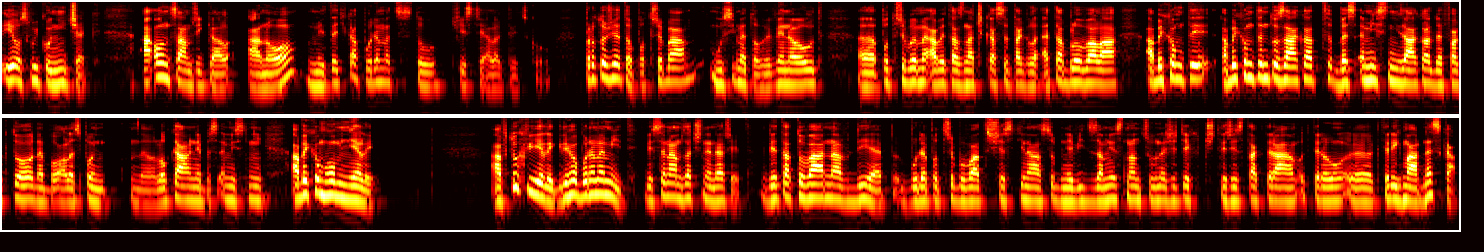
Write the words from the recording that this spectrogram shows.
i o svůj koníček. A on sám říkal, ano, my teďka půjdeme cestou čistě elektrickou. Protože je to potřeba, musíme to vyvinout, eh, potřebujeme, aby ta značka se takhle etablovala, abychom, ty, abychom tento základ, bezemisní základ de facto, nebo alespoň eh, lokálně bezemisní, abychom ho měli. A v tu chvíli, kdy ho budeme mít, kdy se nám začne dařit, kdy ta továrna v Diep bude potřebovat šestinásobně víc zaměstnanců než těch 400, která, kterou, eh, kterých má dneska,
